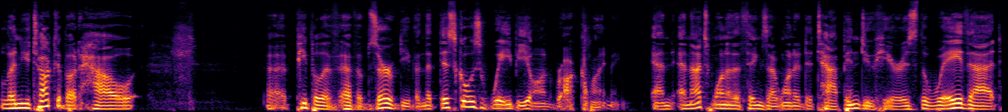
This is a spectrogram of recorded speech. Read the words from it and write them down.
Len you talked about how uh, people have, have observed even that this goes way beyond rock climbing and and that's one of the things I wanted to tap into here is the way that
